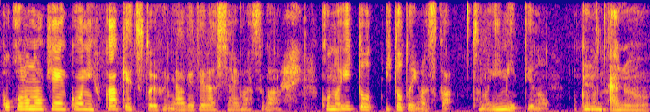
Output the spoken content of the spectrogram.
心の健康に不可欠というふうに挙げてらっしゃいますが、はい、この意図意図といいますかその意味っていうのをうん、あの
